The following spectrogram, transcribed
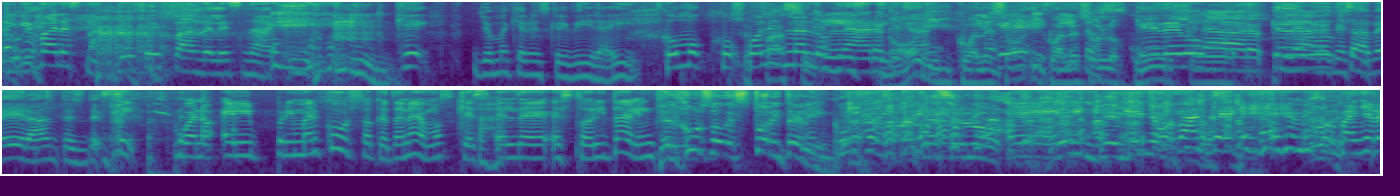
el equipo del snack. Yo soy fan del snack. ¿Qué, yo me quiero inscribir ahí. ¿Cómo, ¿Cuál es, la logística? ¿y, cuáles son, ¿Y cuáles son los cursos? ¿Qué debo, ¿qué saber antes de...? Sí, bueno, el primer curso que tenemos, que es el de Storytelling. El curso de Storytelling. El curso de Storytelling. Hay que hacerlo eh, bien, bien, bien parte, mi compañero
